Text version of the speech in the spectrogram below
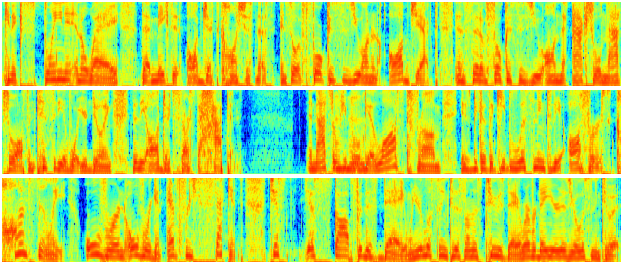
can explain it in a way that makes it object consciousness. And so it focuses you on an object instead of focuses you on the actual natural authenticity of what you're doing. Then the object starts to happen. And that's where mm-hmm. people get lost from is because they keep listening to the offers constantly over and over again every second. Just just stop for this day. When you're listening to this on this Tuesday or whatever day it is you're listening to it,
